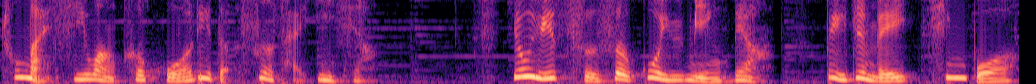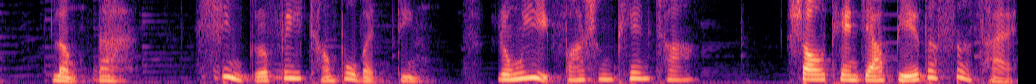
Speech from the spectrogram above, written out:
充满希望和活力的色彩印象。由于此色过于明亮。被认为轻薄、冷淡，性格非常不稳定，容易发生偏差。稍添加别的色彩，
